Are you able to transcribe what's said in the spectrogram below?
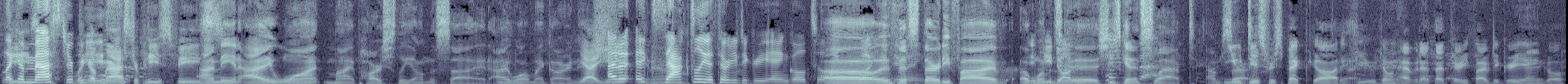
like a masterpiece. like a masterpiece feast. I mean, I want my parsley on the side. I want my garnish. Yeah, you At need- a, exactly a 30 degree angle to like Oh, what you're if it's 35, a If woman's uh, she's getting slapped. I'm sorry. you disrespect God if you don't have it at that 35 degree angle.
